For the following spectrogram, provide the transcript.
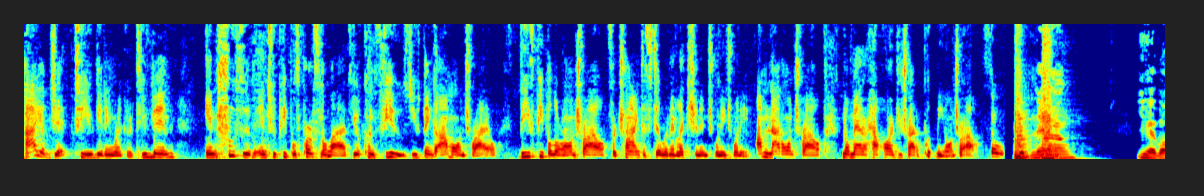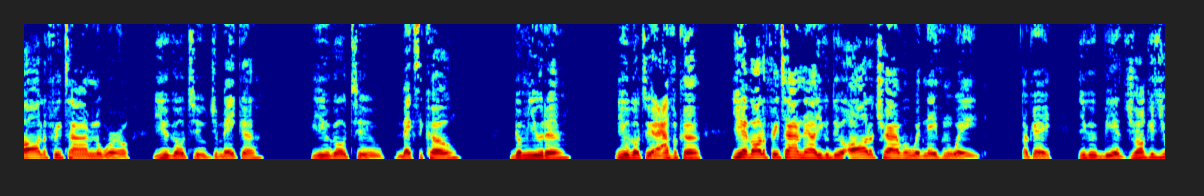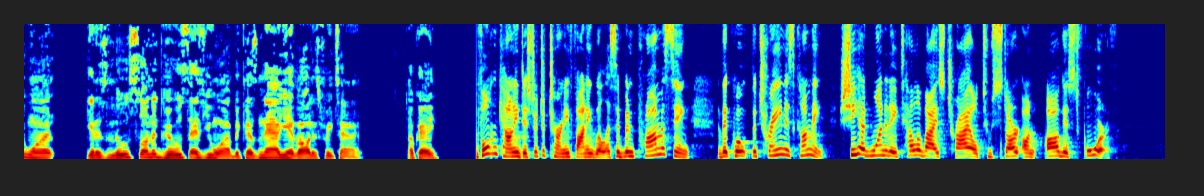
I object to you getting records. You've been intrusive into people's personal lives. You're confused. You think I'm on trial. These people are on trial for trying to steal an election in 2020. I'm not on trial, no matter how hard you try to put me on trial. So now you have all the free time in the world. You go to Jamaica, you go to Mexico, Bermuda, you go to Africa. You have all the free time now. You can do all the travel with Nathan Wade. Okay. You could be as drunk as you want, get as loose on the goose as you want because now you have all this free time. Okay. Fulton County District Attorney Fani Willis had been promising that, quote, the train is coming. She had wanted a televised trial to start on August 4th.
